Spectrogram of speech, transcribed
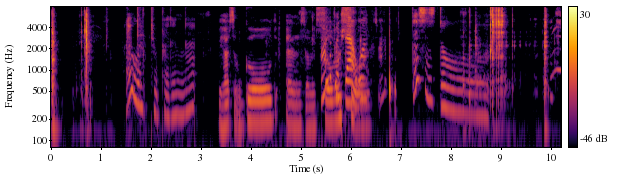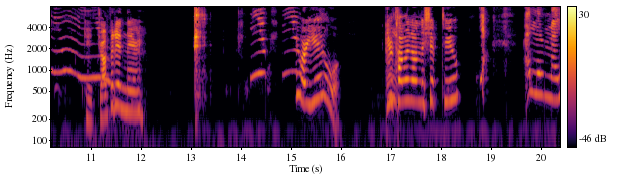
there. I want to put in that. We have some gold and some silver put that one. swords. This is the. Okay, drop it in there. Who are you? You're coming on the ship too? Yeah. I love my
